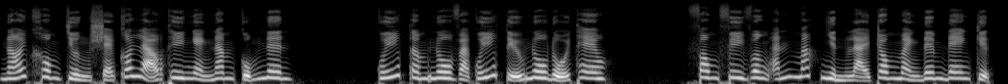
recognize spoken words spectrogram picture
Nói không chừng sẽ có lão thi ngàn năm cũng nên. Quý Tâm nô và Quý Tiểu nô đuổi theo. Phong Phi Vân ánh mắt nhìn lại trong màn đêm đen kịt,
